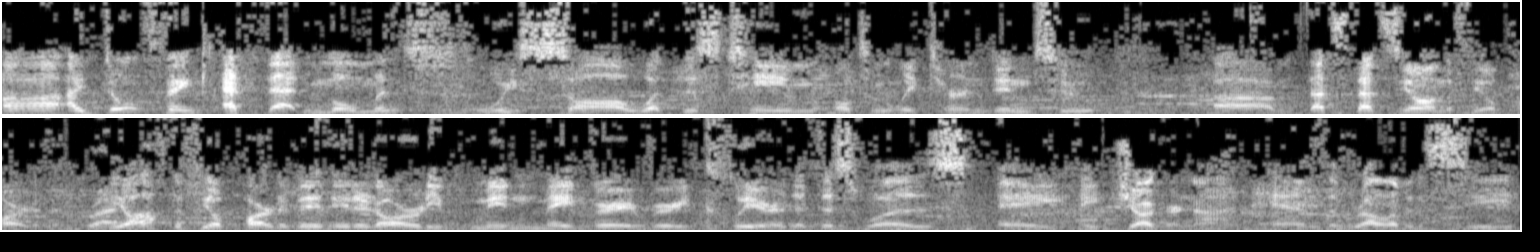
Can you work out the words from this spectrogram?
Uh, I don't think at that moment we saw what this team ultimately turned into. Um, that's that's the on the field part of it. Right. The off the field part of it, it had already been made very very clear that this was a, a juggernaut, and the relevancy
